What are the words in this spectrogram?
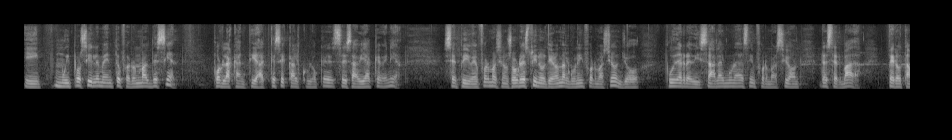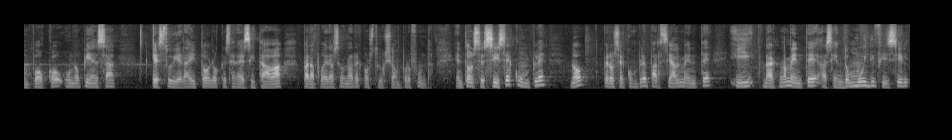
y muy posiblemente fueron más de 100 por la cantidad que se calculó que se sabía que venían. Se pidió información sobre esto y nos dieron alguna información. Yo pude revisar alguna de esa información reservada, pero tampoco uno piensa que estuviera ahí todo lo que se necesitaba para poder hacer una reconstrucción profunda. Entonces, sí se cumple ¿no? pero se cumple parcialmente y francamente haciendo muy difícil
